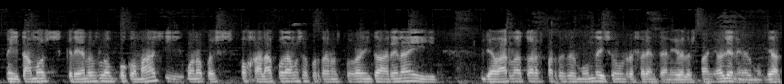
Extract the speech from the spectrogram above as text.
necesitamos creérnoslo un poco más y, bueno, pues ojalá podamos aportar nuestro granito de arena y, llevarlo a todas las partes del mundo y ser un referente a nivel español y a nivel mundial.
